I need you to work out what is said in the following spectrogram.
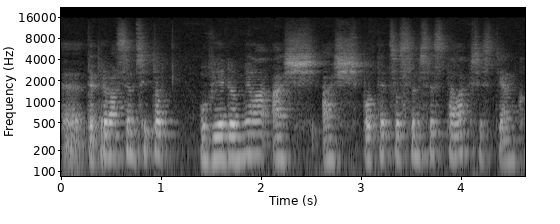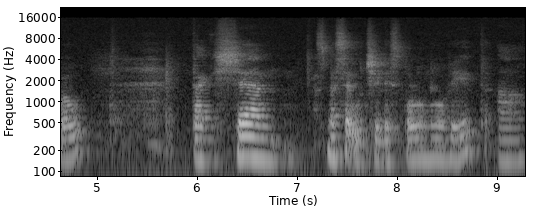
e, teprve jsem si to uvědomila až, až po té, co jsem se stala křesťankou. Takže jsme se učili spolu mluvit a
